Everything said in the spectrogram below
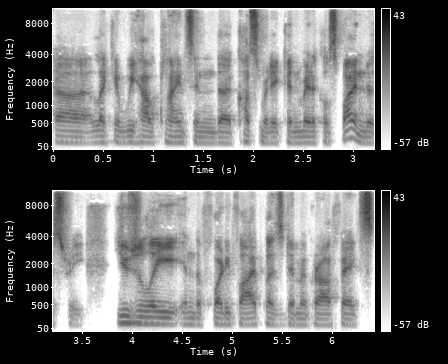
uh, like we have clients in the cosmetic and medical spa industry, usually in the 45 plus demographics,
